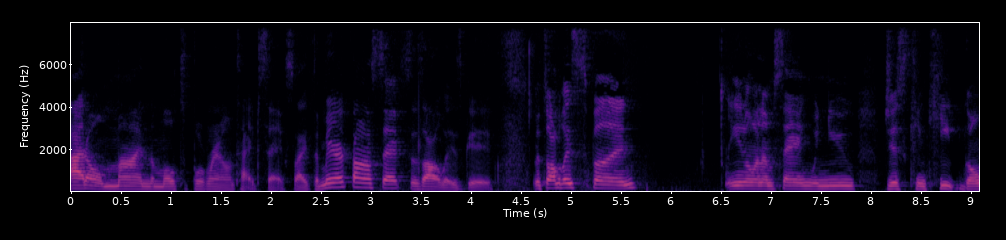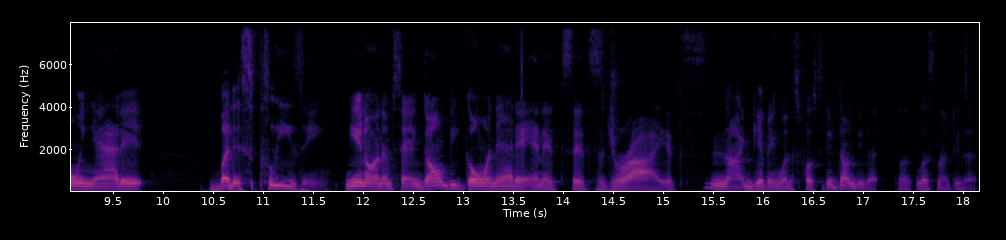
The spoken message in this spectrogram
I don't mind the multiple round type sex. Like the marathon sex is always good. It's always fun. You know what I'm saying? When you just can keep going at it, but it's pleasing. You know what I'm saying? Don't be going at it and it's it's dry. It's not giving what it's supposed to give. Don't do that. Let's not do that.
